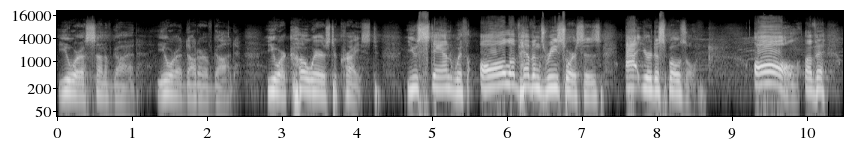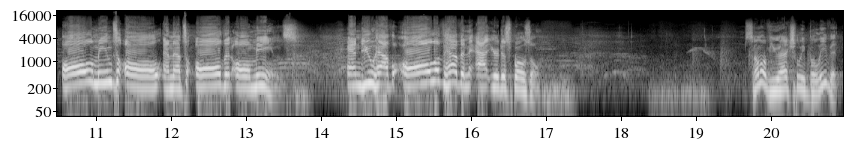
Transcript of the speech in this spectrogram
You are a son of God. You are a daughter of God. You are co heirs to Christ. You stand with all of heaven's resources at your disposal. All of it. All means all, and that's all that all means. And you have all of heaven at your disposal. Some of you actually believe it.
